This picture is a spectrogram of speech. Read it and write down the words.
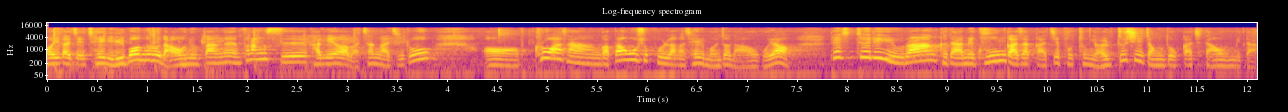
저희가 이제 제일 1번으로 나오는 빵은 프랑스 가게와 마찬가지로 어, 크로아상과 빵오 쇼콜라가 제일 먼저 나오고요. 페스트리유랑 그 다음에 구운 과자까지 보통 12시 정도까지 나옵니다.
